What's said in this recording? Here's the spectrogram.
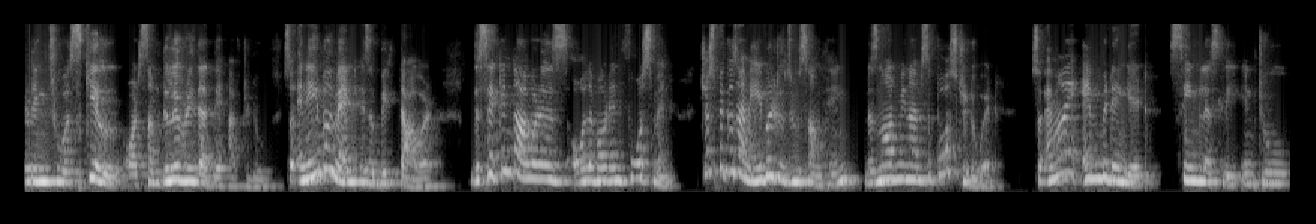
through a skill or some delivery that they have to do. So enablement is a big tower. The second tower is all about enforcement. Just because I'm able to do something does not mean I'm supposed to do it. So am I embedding it seamlessly into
